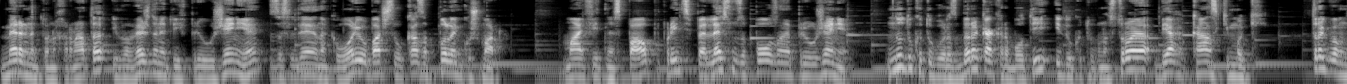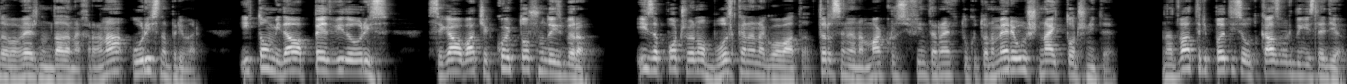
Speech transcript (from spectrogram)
Меренето на храната и въвеждането й в приложение за следение на калории обаче се оказа пълен кошмар. MyFitnessPal по принцип е лесно за ползване приложение – но докато го разбера как работи и докато го настроя, бяха кански мъки. Тръгвам да въвеждам дадена храна, ориз например. И то ми дава 5 вида ориз. Сега обаче кой точно да избера? И започва едно блъскане на главата, търсене на макроси в интернет, докато намеря уж най-точните. На 2-3 пъти се отказвах да ги следя.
